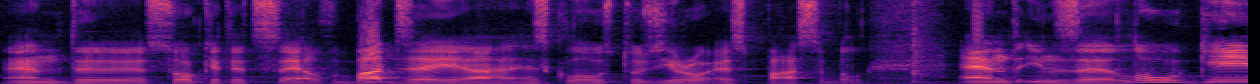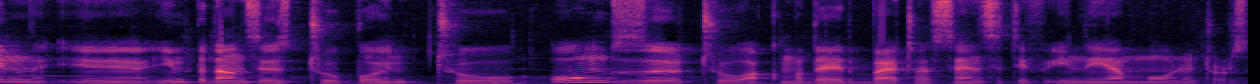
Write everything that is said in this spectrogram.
and the socket itself, but they are as close to zero as possible. And in the low gain uh, impedance is 2.2 ohms to accommodate better sensitive in-ear monitors.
